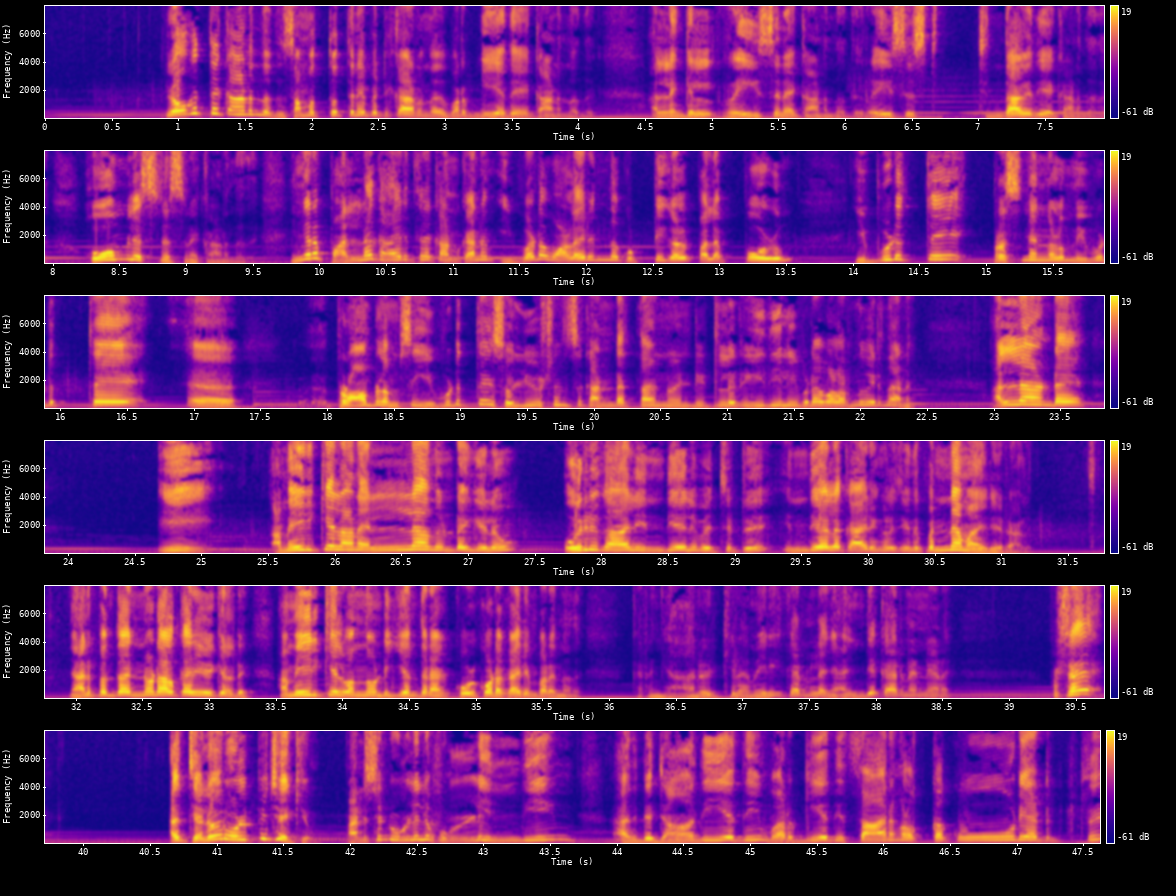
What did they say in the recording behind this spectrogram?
ലോകത്തെ കാണുന്നത് സമത്വത്തിനെ പറ്റി കാണുന്നത് വർഗീയതയെ കാണുന്നത് അല്ലെങ്കിൽ റേസിനെ കാണുന്നത് റേസിസ്റ്റ് ചിന്താഗതിയെ കാണുന്നത് ഹോംലെസ്നെസ്സിനെ കാണുന്നത്. ഇങ്ങനെ പല കാര്യത്തിനെ കാണും കാരണം ഇവിടെ വളരുന്ന കുട്ടികൾ പലപ്പോഴും ഇവിടുത്തെ പ്രശ്നങ്ങളും ഇവിടുത്തെ പ്രോബ്ലംസ് ഇവിടുത്തെ സൊല്യൂഷൻസ് കണ്ടെത്താൻ വേണ്ടിയിട്ടുള്ള രീതിയിൽ ഇവിടെ വളർന്നു വരുന്നതാണ്. അല്ലാണ്ട് ഈ അമേരിക്കയിലാണ് എല്ലാം എന്നുണ്ടെങ്കിലും ഒരു കാലം ഇന്ത്യയിൽ വെച്ചിട്ട് ഇന്ത്യയിലെ കാര്യങ്ങൾ ചെയ്യുന്ന ഇപ്പം എന്നെ മാതിരി ഒരാൾ ഞാനിപ്പോൾ എന്താ എന്നോട് ആൾക്കാർ ചോദിക്കലുണ്ട് അമേരിക്കയിൽ വന്നുകൊണ്ട് ഈ എന്തിനാ കോഴിക്കോടെ കാര്യം പറയുന്നത്? കാരണം ഞാനൊരിക്കലും അമേരിക്കക്കാരനല്ല ഞാൻ ഇന്ത്യക്കാരൻ തന്നെയാണ്. പക്ഷേ അത് ചിലവർ ഒളിപ്പിച്ച് വയ്ക്കും മനസ്സിന്റെ ഉള്ളിൽ ഫുള്ള് ഇന്ത്യയും അതിന്റെ ജാതീയതയും വർഗീയതയും കൂടി കൂടിയായിട്ടിട്ട്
